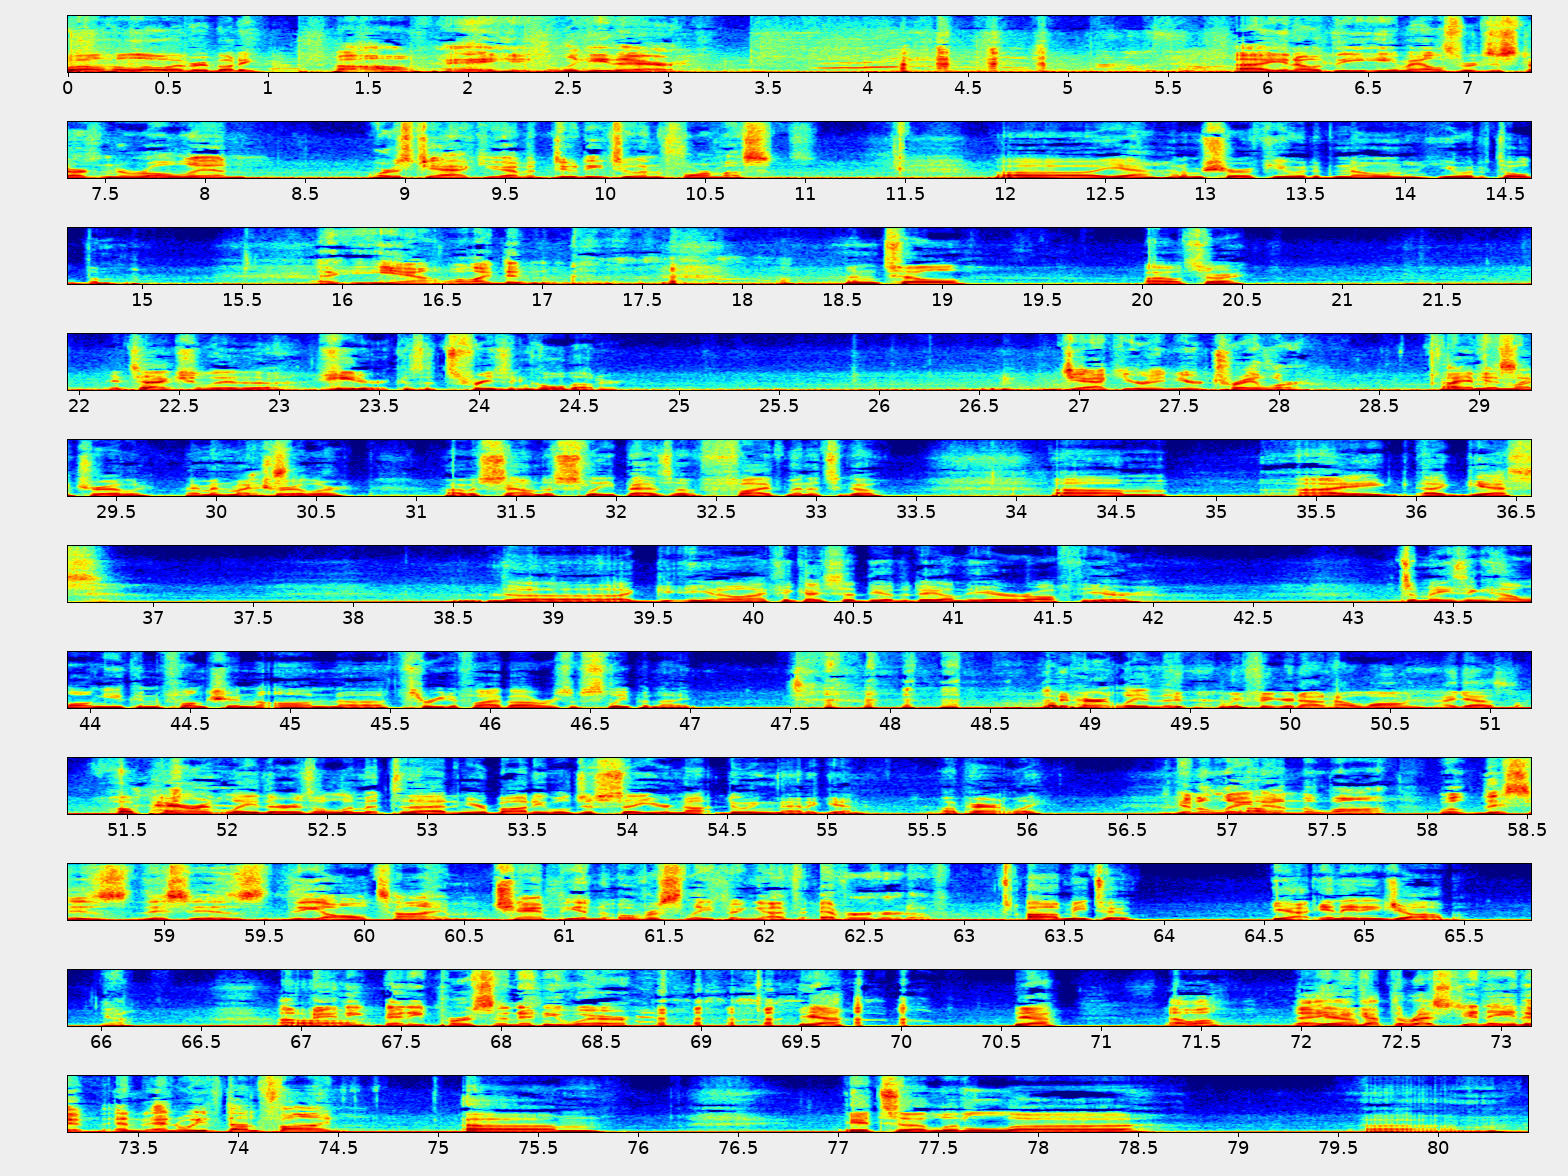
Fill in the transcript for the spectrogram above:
Well, hello, everybody. Oh, hey, looky there. uh, you know, the emails were just starting to roll in. Where's Jack? You have a duty to inform us. Uh, yeah, and I'm sure if you would have known, you would have told them. Uh, yeah, well, I didn't. Until. Oh, sorry. It's actually the heater because it's freezing cold out here. Jack, you're in your trailer. I am in my trailer. I'm in my Excellent. trailer. I was sound asleep as of five minutes ago. Um, I I guess the I you know I think I said the other day on the air or off the air. It's amazing how long you can function on uh, three to five hours of sleep a night. apparently, the, We figured out how long, I guess. apparently there is a limit to that, and your body will just say you're not doing that again. Apparently. Going to lay Um, down the law. Well, this is this is the all-time champion oversleeping I've ever heard of. Uh, me too. Yeah, in any job. Yeah. Uh, any any person anywhere. Yeah. Yeah. oh well. Hey, Yeah. You got the rest you needed, and and we've done fine. Um, it's a little uh, um,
